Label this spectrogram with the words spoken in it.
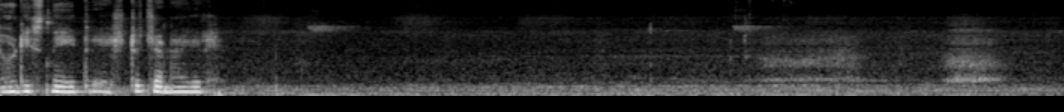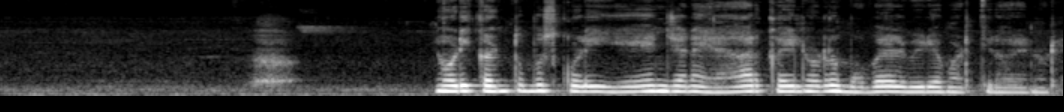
ನೋಡಿ ಸ್ನೇಹಿತರೆ, ಎಷ್ಟು ಚೆನ್ನಾಗಿದೆ. ನೋಡಿ ಕಣ್ ತುಂಬಿಸ್ಕೊಳ್ಳಿ. ಏನು ಜನ ಯಾರ ಕೈಲಿ ನೋಡಿದ್ರು ಮೊಬೈಲಲ್ಲಿ ವೀಡಿಯೋ ಮಾಡ್ತಿರೋರೆ ನೋಡಿ.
